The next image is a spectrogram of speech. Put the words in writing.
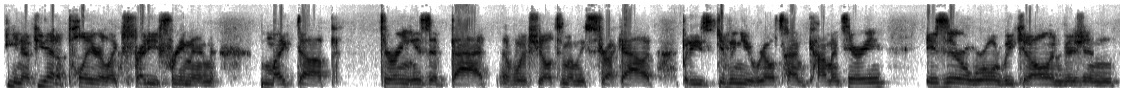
you know if you had a player like freddie freeman mic'd up during his at bat of which he ultimately struck out but he's giving you real-time commentary. Is there a world we could all envision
